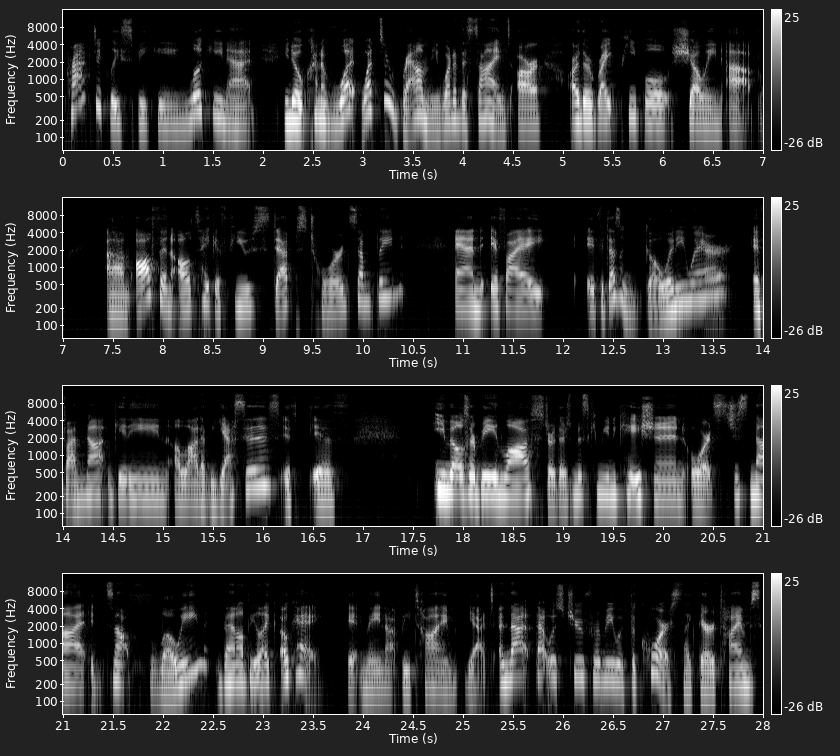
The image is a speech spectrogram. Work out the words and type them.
practically speaking, looking at, you know, kind of what what's around me, what are the signs? Are are the right people showing up? um, often I'll take a few steps towards something, and if I if it doesn't go anywhere, if I'm not getting a lot of yeses, if if emails are being lost or there's miscommunication or it's just not it's not flowing, then I'll be like, okay, it may not be time yet. And that that was true for me with the course. Like there are times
